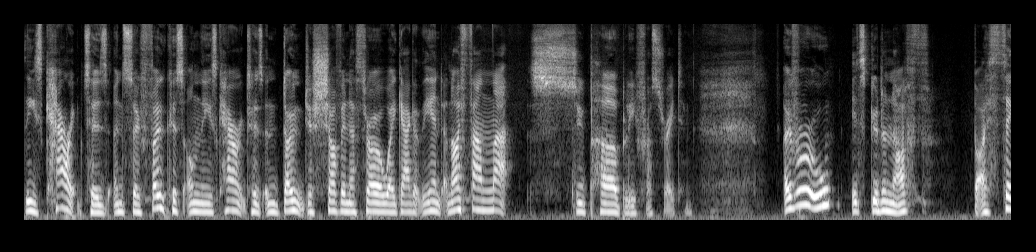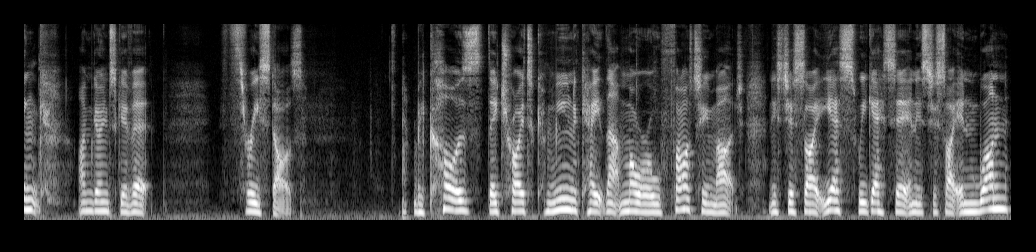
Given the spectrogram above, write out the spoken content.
these characters and so focus on these characters and don't just shove in a throwaway gag at the end. And I found that superbly frustrating. Overall, it's good enough, but I think I'm going to give it three stars because they try to communicate that moral far too much and it's just like yes we get it and it's just like in one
